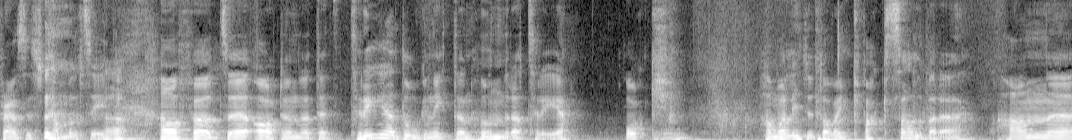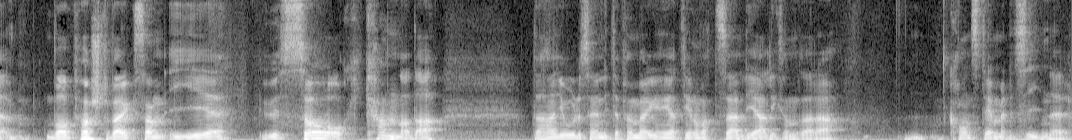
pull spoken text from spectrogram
Francis Tumblety. Han var född eh, 1833, dog 1903. Och han var lite utav en kvacksalvare. Han eh, var först verksam i eh, USA och Kanada. Där han gjorde sig en liten förmögenhet genom att sälja liksom sådär konstiga mediciner.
